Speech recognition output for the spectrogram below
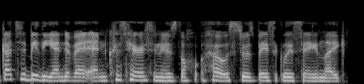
got to be the end of it, and Chris Harrison, who's the host, was basically saying like.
